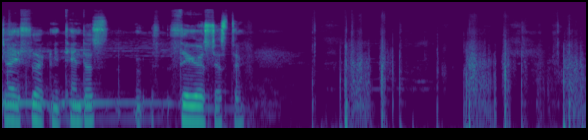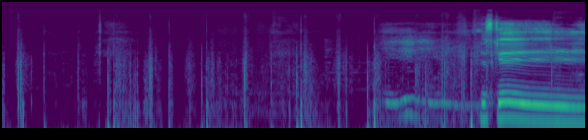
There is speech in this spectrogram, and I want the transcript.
Guys, look, Nintendo's stereo system. This game.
